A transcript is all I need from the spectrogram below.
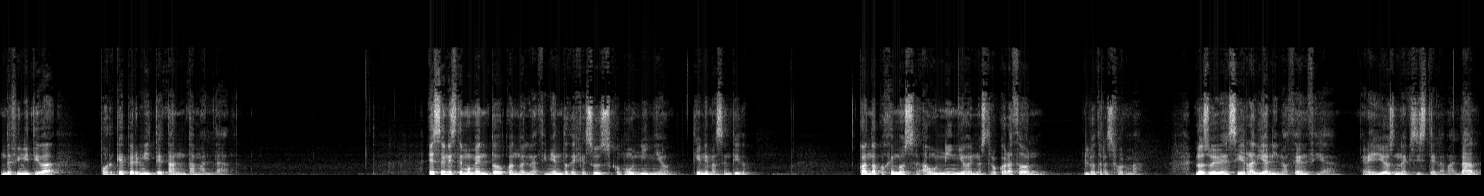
En definitiva, ¿por qué permite tanta maldad? Es en este momento cuando el nacimiento de Jesús como un niño tiene más sentido. Cuando acogemos a un niño en nuestro corazón, lo transforma. Los bebés irradian inocencia, en ellos no existe la maldad,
